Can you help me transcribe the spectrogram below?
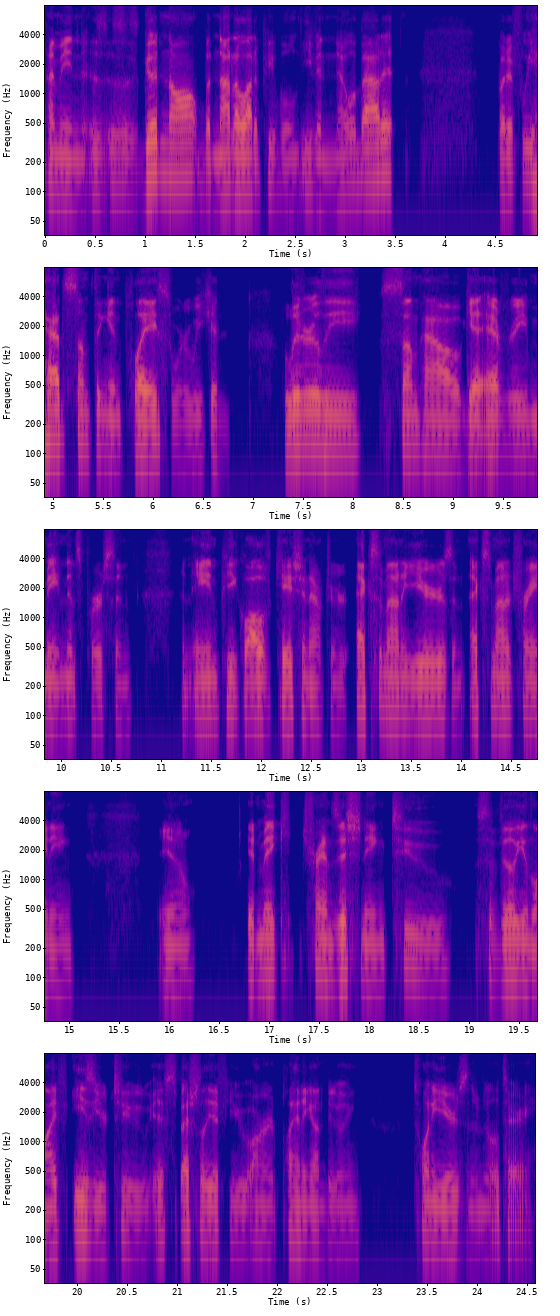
I mean, is, is is good and all, but not a lot of people even know about it. But if we had something in place where we could literally somehow get every maintenance person an A and P qualification after X amount of years and X amount of training, you know, it'd make transitioning to civilian life easier too, especially if you aren't planning on doing 20 years in the military.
